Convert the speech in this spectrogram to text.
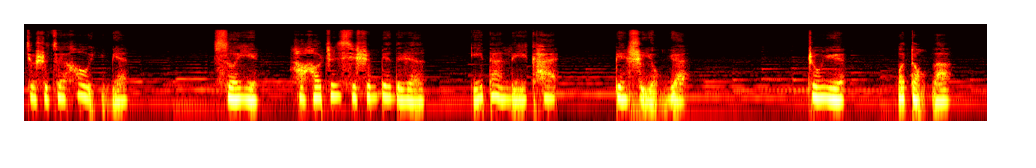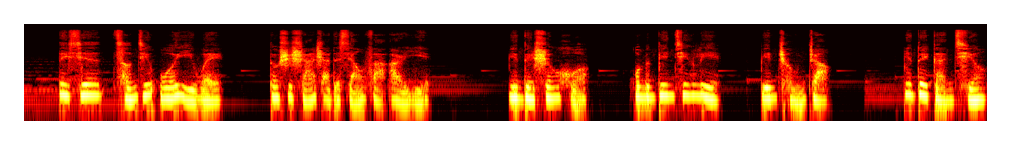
就是最后一面，所以好好珍惜身边的人，一旦离开，便是永远。终于，我懂了，那些曾经我以为都是傻傻的想法而已。面对生活，我们边经历边成长。面对感情，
